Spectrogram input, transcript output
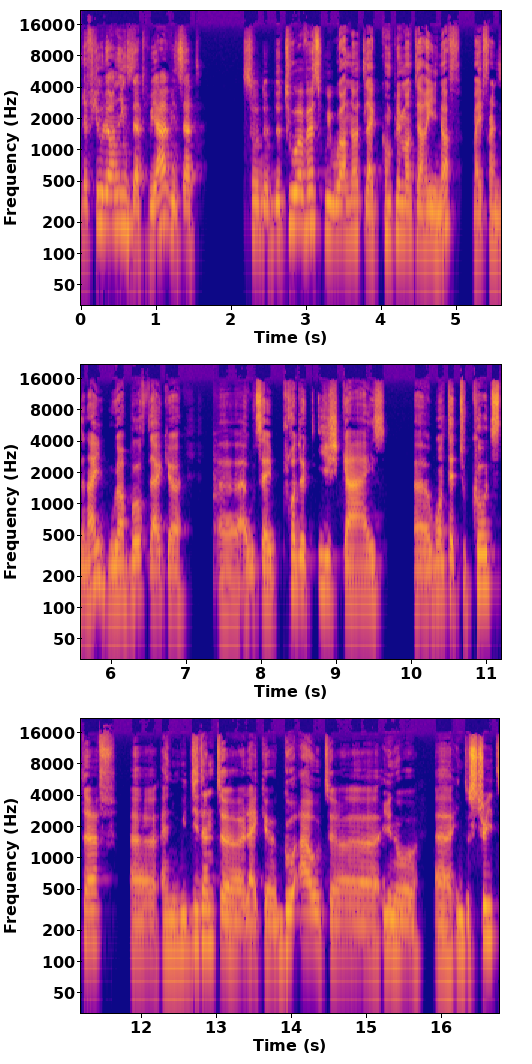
the few learnings that we have is that so the, the two of us we were not like complementary enough my friends and i we were both like uh, uh, i would say product-ish guys uh, wanted to code stuff uh, Uh, and we didn't uh, like uh, go out uh, you know uh, in the street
